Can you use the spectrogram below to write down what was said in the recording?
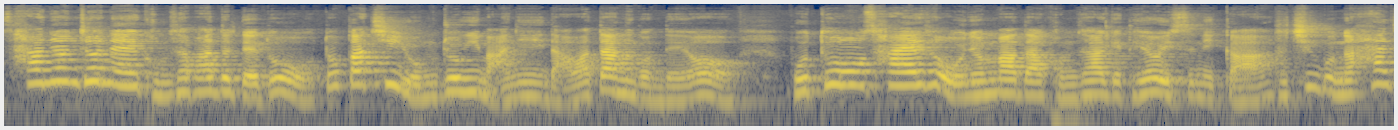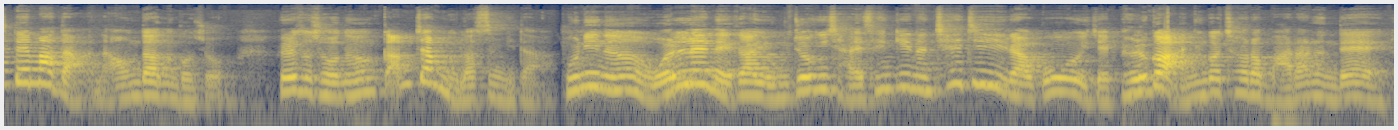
4년 전에 검사 받을 때도 똑같이 용종이 많이 나왔다는 건데요. 보통 4에서 5년마다 검사하게 되어 있으니까 그 친구는 할 때마다 나온다는 거죠. 그래서 저는 깜짝 놀랐습니다. 본인은 원래 내가 용종이 잘 생기는 체질이라고 이제 별거 아닌 것처럼 말하는데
